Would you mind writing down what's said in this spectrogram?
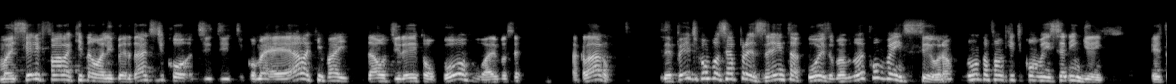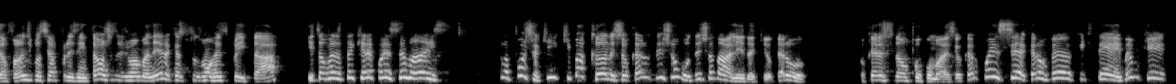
Mas se ele fala que não, a liberdade de, de, de, de comer é ela que vai dar o direito ao povo, aí você. Tá claro? Depende de como você apresenta a coisa, mas não é convencer. Não está falando aqui de convencer ninguém. Ele está falando de você apresentar o de uma maneira que as pessoas vão respeitar e talvez até querer conhecer mais. Fala, poxa, que, que bacana isso. Eu quero, deixa eu, deixa eu dar uma lida aqui. Eu quero, eu quero estudar um pouco mais. Eu quero conhecer, eu quero ver o que, que tem aí. Mesmo que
